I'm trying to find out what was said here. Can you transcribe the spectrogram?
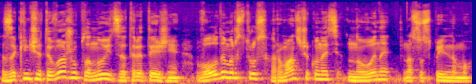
Закінчити вежу планують за три тижні. Володимир Струс, Роман Шикунець. Новини на Суспільному.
